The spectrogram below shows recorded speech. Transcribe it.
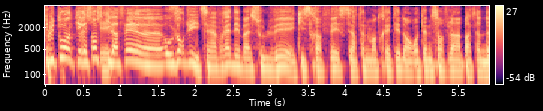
plutôt intéressant ce Et- qu'il a fait euh, aujourd'hui. C'est un vrai débat soulevé et qui sera fait certainement traité dans Rotten sans flamme à partir de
